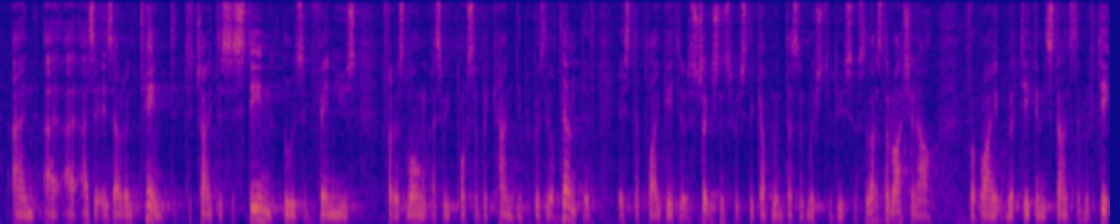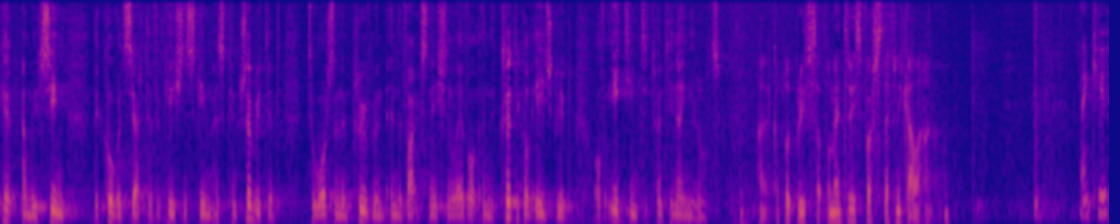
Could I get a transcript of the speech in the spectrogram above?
And uh, uh as it is our intent to try to sustain those venues for as long as we possibly can do, because the alternative is to apply greater restrictions, which the government doesn't wish to do so. So that's the rationale for why we're taking the stance that we've taken, and we've seen the COVID certification scheme has contributed towards an improvement in the vaccination level in the critical age group of 18 to 29-year-olds. And a couple of brief supplementaries. First, Stephanie Callaghan. Thank you.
